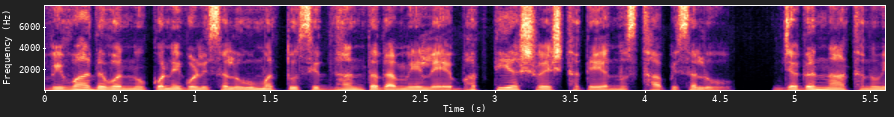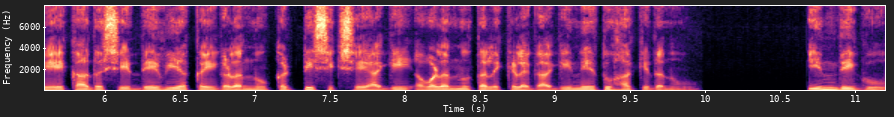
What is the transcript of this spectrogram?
ವಿವಾದವನ್ನು ಕೊನೆಗೊಳಿಸಲು ಮತ್ತು ಸಿದ್ಧಾಂತದ ಮೇಲೆ ಭಕ್ತಿಯ ಶ್ರೇಷ್ಠತೆಯನ್ನು ಸ್ಥಾಪಿಸಲು ಜಗನ್ನಾಥನು ಏಕಾದಶಿ ದೇವಿಯ ಕೈಗಳನ್ನು ಕಟ್ಟಿ ಶಿಕ್ಷೆಯಾಗಿ ಅವಳನ್ನು ತಲೆಕೆಳಗಾಗಿ ನೇತುಹಾಕಿದನು. ಇಂದಿಗೂ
